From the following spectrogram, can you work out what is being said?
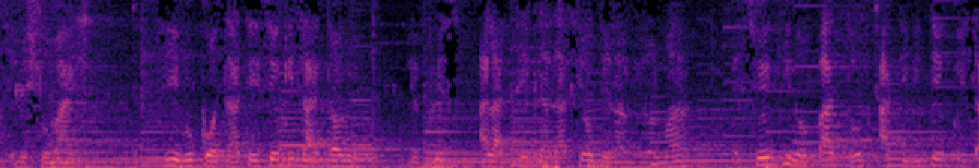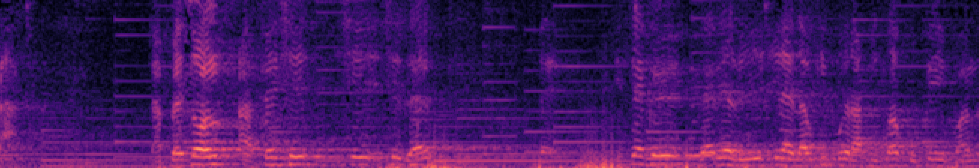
C'est le chômage. Si vous constatez ceux qui s'adonnent le plus à la dégradation de l'environnement, c'est ceux qui n'ont pas d'autre activité que ça. Personne a fait chez, chez, elle, il sait que derrière lui, il a un homme qui peut rapidement couper et vendre.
